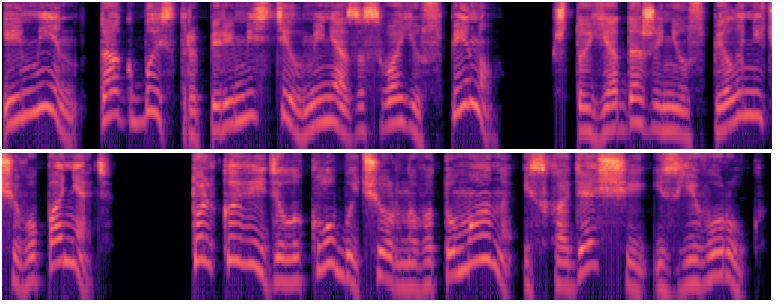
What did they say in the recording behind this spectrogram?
И Мин так быстро переместил меня за свою спину, что я даже не успела ничего понять, только видела клубы черного тумана, исходящие из его рук.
